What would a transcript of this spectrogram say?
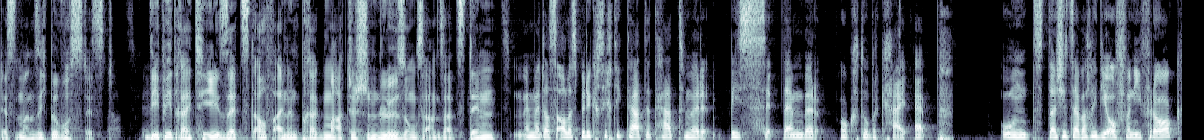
dessen man sich bewusst ist. DP3T setzt auf einen pragmatischen Lösungsansatz, denn wenn wir das alles berücksichtigt hätten, hätten wir bis September, Oktober keine App. Und das ist jetzt einfach die offene Frage,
